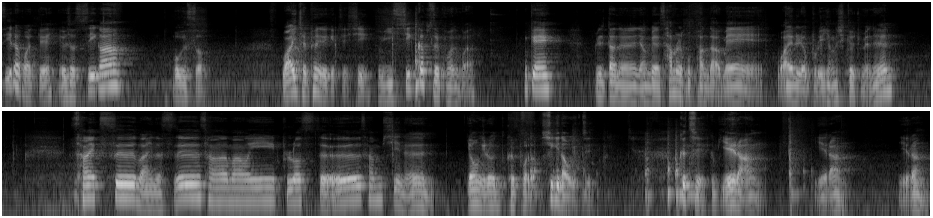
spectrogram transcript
c라고 할게. 여기서 c가 뭐겠어? Y 절편이 되겠지 c. 그럼 이 c 값을 구하는 거야. 오케이. 일단은 양변 3을 곱한 다음에 y를 옆으로 이항시켜 주면은 4x 마이너스 3y 플러스 3c는 0 이런 나- 식이 나오겠지. 그치? 그럼 얘랑 얘랑 얘랑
